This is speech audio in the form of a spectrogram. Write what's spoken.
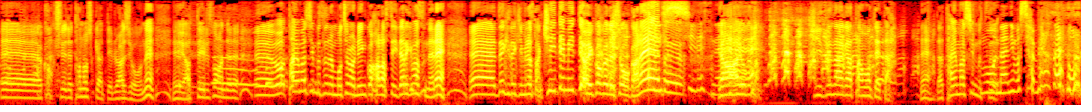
えー、各週で楽しくやっているラジオをね、えーやっているそうなんでね、えー、タイムマシン物でもちろんリンクを貼らせていただきますんでね、えー、ぜひぜひ皆さん聞いてみてはいかがでしょうかね、という。必死ですねいやーよかった。絆が保てた。ね、だタイムマシン物。もう何も喋らないもん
